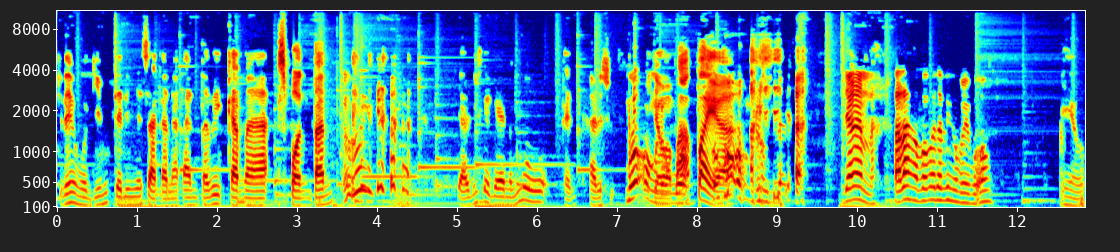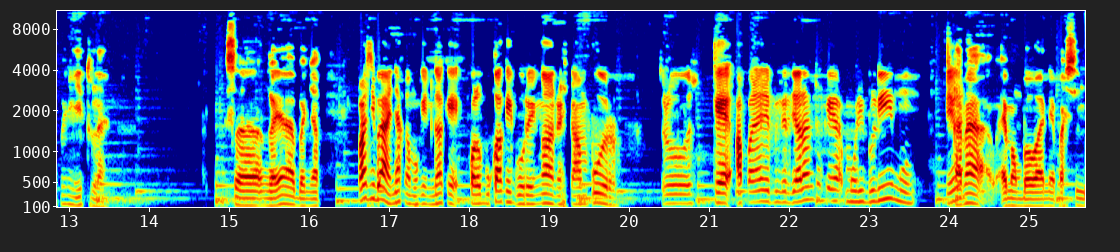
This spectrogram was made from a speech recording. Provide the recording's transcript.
Kita mau gimmick tadinya seakan-akan tapi karena spontan ya habis kagak nemu kan harus Bohong jawab dong. bohong. apa ya? Bohong dong. Jangan lah. Salah nggak apa-apa tapi nggak boleh bohong. Iya pokoknya gitulah. Seenggaknya banyak Pasti banyak nggak mungkin nggak kayak kalau buka kayak gorengan, es campur. Terus kayak apa di pinggir jalan tuh kayak mau dibeli mau. Iya kan? karena emang bawaannya pasti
